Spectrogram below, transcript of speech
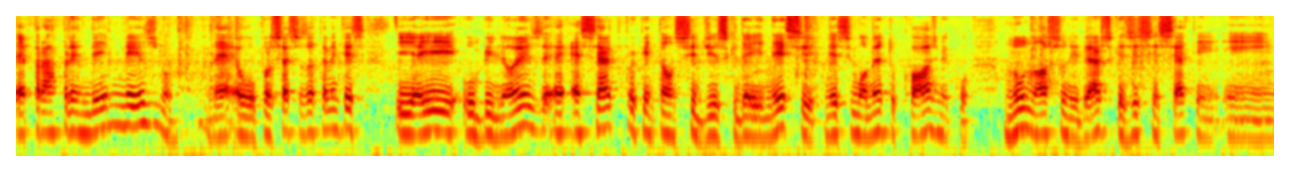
é para aprender mesmo, né? O processo é exatamente esse. E aí o bilhões é, é, certo porque então se diz que daí nesse nesse momento cósmico no nosso universo que existem sete em, em,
